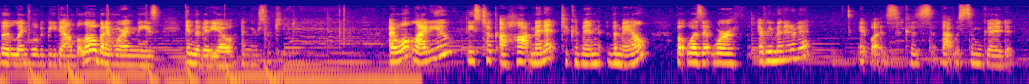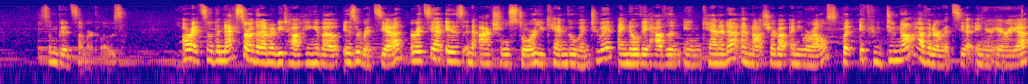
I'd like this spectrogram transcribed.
The link will be down below, but I'm wearing these in the video and they're so cute. I won't lie to you, these took a hot minute to come in the mail, but was it worth every minute of it? It was, because that was some good, some good summer clothes. All right, so the next store that I'm gonna be talking about is Aritzia. Aritzia is an actual store. You can go into it. I know they have them in Canada. I'm not sure about anywhere else, but if you do not have an Aritzia in your area,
